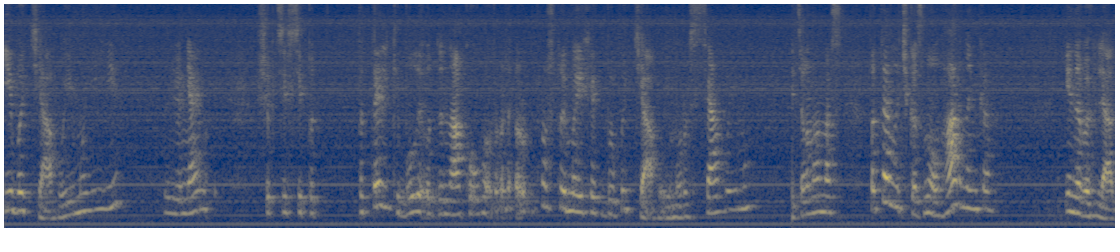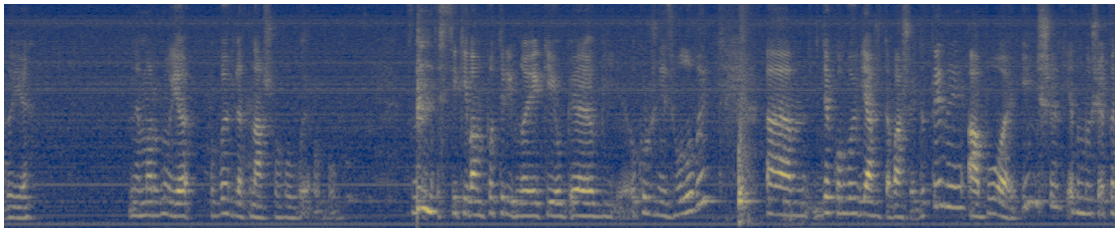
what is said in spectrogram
і витягуємо її, рівняємо, щоб ці всі петельки були одинаково. Просто ми їх якби витягуємо, розтягуємо. І це вона у нас петелечка знову гарненька і не виглядує, не марнує вигляд нашого виробу. Стільки вам потрібно, які е, окружність голови, ем, для кого ви в'яжете вашої дитини або інших. Я думаю, що як ви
